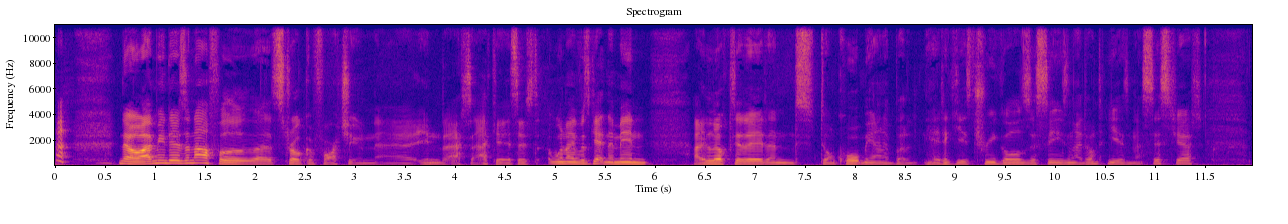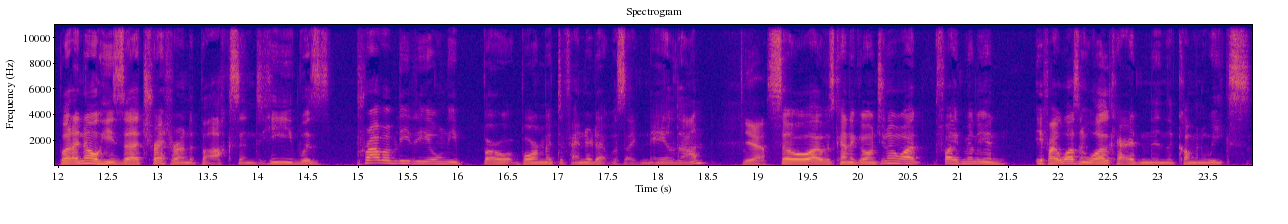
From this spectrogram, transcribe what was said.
No, I mean there's an awful uh, stroke of fortune uh, in that Ake assist. When I was getting him in, I looked at it and don't quote me on it, but I think he has three goals this season. I don't think he has an assist yet, but I know he's a threat around the box, and he was probably the only Bournemouth defender that was like nailed on. Yeah, So I was kind of going, do you know what, five million. If I wasn't wildcarding in the coming weeks,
